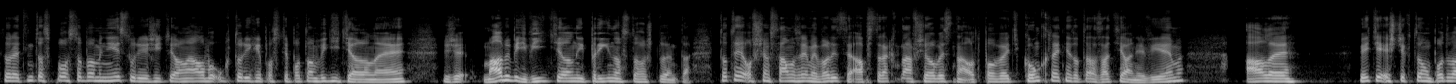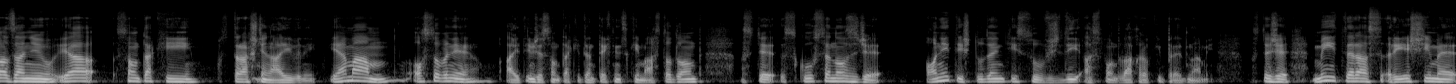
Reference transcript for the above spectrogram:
ktoré týmto spôsobom nie sú riešiteľné, alebo u ktorých je proste potom viditeľné, že mal by byť viditeľný prínos toho študenta. Toto je ovšem samozrejme veľmi abstraktná všeobecná odpoveď. Konkrétne to teda zatiaľ neviem, ale viete, ešte k tomu podvádzaniu, ja som taký strašne naivný. Ja mám osobne, aj tým, že som taký ten technický mastodont, ste skúsenosť, že oni, tí študenti, sú vždy aspoň dva kroky pred nami. Proste, že my teraz riešime e,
